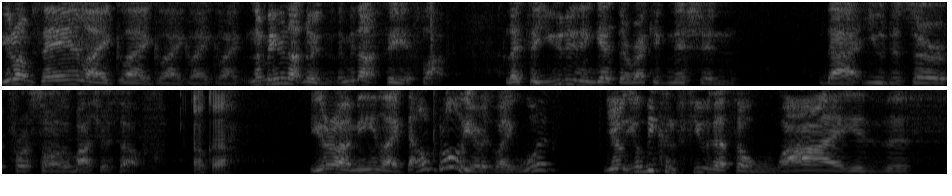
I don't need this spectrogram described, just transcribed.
you know what I'm saying? Like, like, like, like, like. No, maybe not. No, let me not say it flopped. Let's say you didn't get the recognition that you deserved for a song about yourself. okay You know what I mean? Like that would blow yours. Like what? You'll you'll be confused as to why is this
